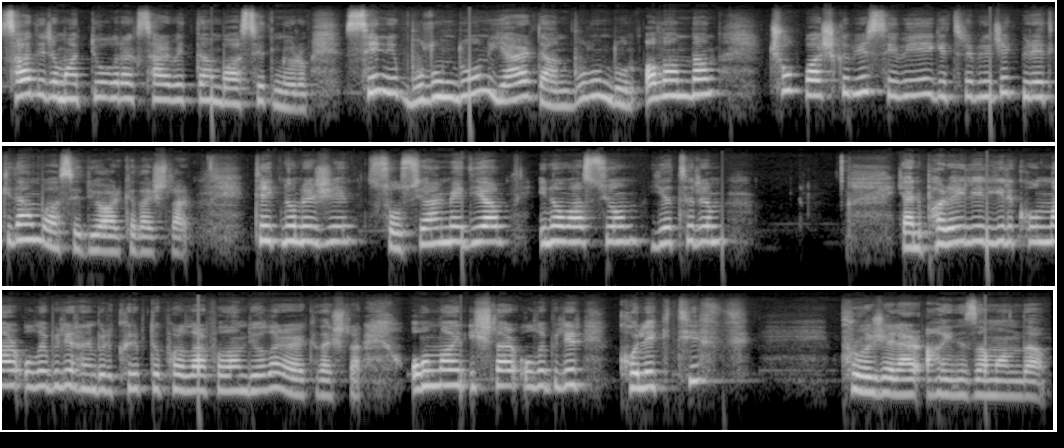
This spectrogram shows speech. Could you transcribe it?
Sadece maddi olarak servetten bahsetmiyorum. Seni bulunduğun yerden, bulunduğun alandan çok başka bir seviyeye getirebilecek bir etkiden bahsediyor arkadaşlar. Teknoloji, sosyal medya, inovasyon, yatırım, yani parayla ilgili konular olabilir. Hani böyle kripto paralar falan diyorlar arkadaşlar. Online işler olabilir. Kolektif projeler aynı zamanda.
